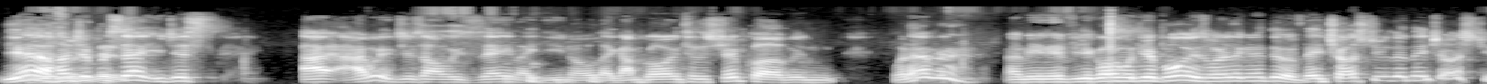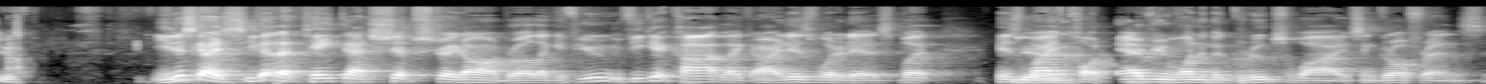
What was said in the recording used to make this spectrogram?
Yeah, It is hundred percent. You just, I, I would just always say like, you know, like I'm going to the strip club and whatever. I mean, if you're going with your boys, what are they gonna do? If they trust you, then they trust you. You just guys, you gotta take that ship straight on, bro. Like if you if you get caught, like all right, it is what it is. But his Yeah. wife called everyone in the group's wives and girlfriends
